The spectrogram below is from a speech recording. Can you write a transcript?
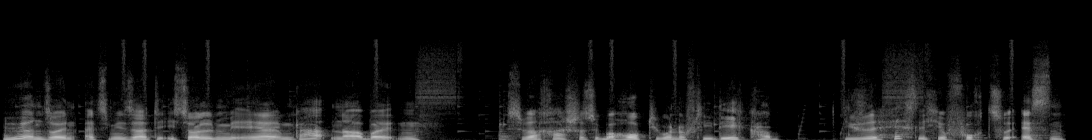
hören sollen, als sie mir sagte, ich soll mehr im Garten arbeiten. Es überrascht, dass überhaupt jemand auf die Idee kam, diese hässliche Frucht zu essen.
